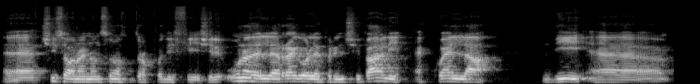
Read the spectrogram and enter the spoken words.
eh, ci sono e non sono troppo difficili. Una delle regole principali è quella di eh,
